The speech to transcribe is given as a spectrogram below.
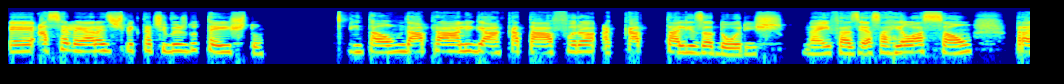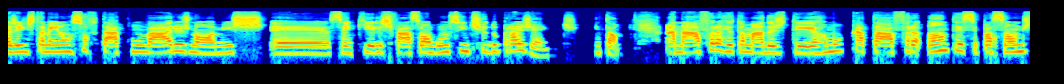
é, acelera as expectativas do texto. Então, dá para ligar catáfora a catalisadores né, e fazer essa relação para a gente também não surtar com vários nomes é, sem que eles façam algum sentido para a gente. Então, anáfora, retomada de termo, catáfora, antecipação de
